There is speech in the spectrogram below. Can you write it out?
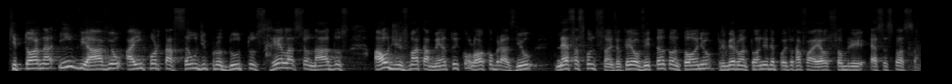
que torna inviável a importação de produtos relacionados ao desmatamento e coloca o Brasil nessas condições. Eu queria ouvir tanto o Antônio, primeiro o Antônio e depois o Rafael, sobre essa situação.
